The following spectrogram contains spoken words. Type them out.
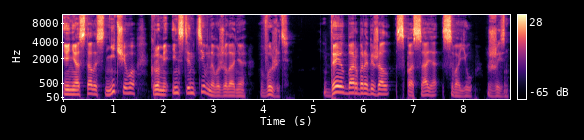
и не осталось ничего, кроме инстинктивного желания выжить. Дейл Барбара бежал, спасая свою жизнь.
